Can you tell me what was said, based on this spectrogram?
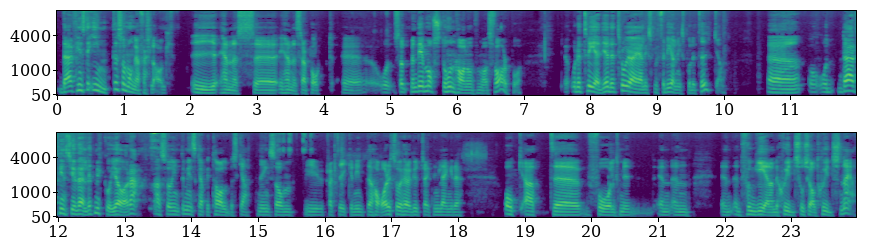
där finns det inte så många förslag i hennes, eh, i hennes rapport. Eh, och, så, men det måste hon ha någon form av svar på. Och det tredje, det tror jag är liksom fördelningspolitiken. Uh, och, och, där finns ju väldigt mycket att göra. Alltså inte minst kapitalbeskattning som vi i praktiken inte har i så hög utsträckning längre. Och att uh, få liksom en, en, en, en, fungerande skydd, socialt skyddsnät.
